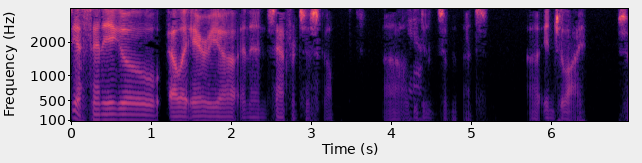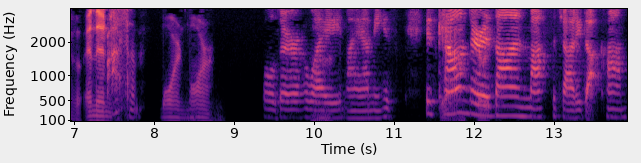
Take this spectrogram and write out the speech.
Yeah, San Diego, LA area, and then San Francisco. Uh, I'll yeah. be doing some events uh, in July. So and then awesome. more and more. Boulder, Hawaii, uh, Miami. His his calendar yeah, is on massajady.com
